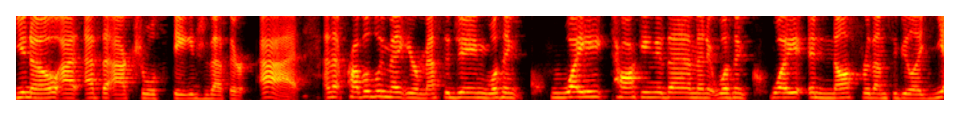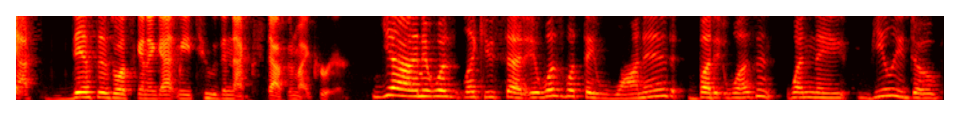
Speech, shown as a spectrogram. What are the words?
you know at, at the actual stage that they're at. And that probably meant your messaging wasn't quite talking to them and it wasn't quite enough for them to be like yes this is what's going to get me to the next step in my career. Yeah and it was like you said it was what they wanted but it wasn't when they really dove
